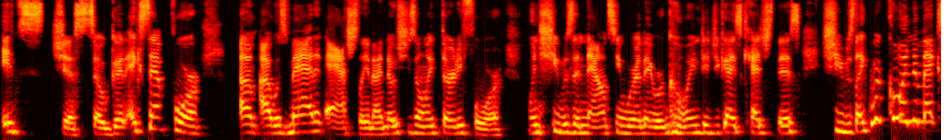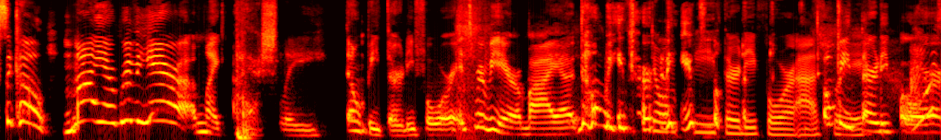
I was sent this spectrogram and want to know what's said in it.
it's just so good except for um, I was mad at Ashley, and I know she's only 34. When she was announcing where they were going, did you guys catch this? She was like, We're going to Mexico, Maya Riviera. I'm like, Ashley, don't be 34. It's Riviera Maya. Don't be 34. Don't be 34, Ashley. Don't be 34.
